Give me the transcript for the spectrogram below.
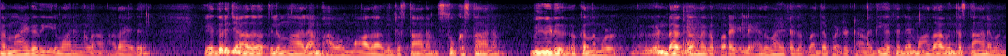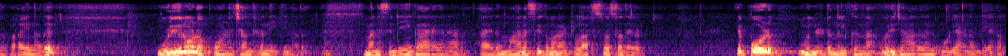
നിർണായക തീരുമാനങ്ങളാണ്. അതായത് ഏതൊരു ജാതകത്തിലും നാലാം ഭാവം മാതാവിന്റെ സ്ഥാനം സുഖസ്ഥാനം വീട് ഒക്കെ നമ്മൾ ഉണ്ടാക്കുക എന്നൊക്കെ പറയില്ലേ? അതുമായിട്ടൊക്കെ ബന്ധപ്പെട്ടിട്ടാണ് അദ്ദേഹത്തിന്റെ മാതാവിന്റെ സ്ഥാനം എന്ന് പറയുന്നത് ഗുളികനോടൊപ്പമാണ് ചന്ദ്രൻ നിൽക്കുന്നത്. മനസ്സിന്റെയും കാരകനാണ്. അതായത് മാനസികമായിട്ടുള്ള അസ്വസ്ഥതകൾ എപ്പോഴും മുന്നിട്ട് നിൽക്കുന്ന ഒരു ജാതകൻ കൂടിയാണ് അദ്ദേഹം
